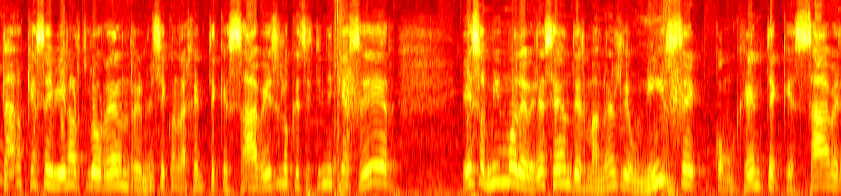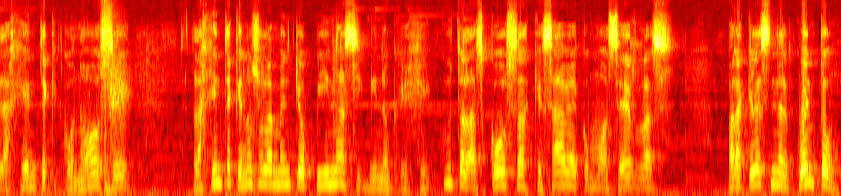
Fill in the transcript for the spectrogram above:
Claro que hace bien Arturo Herrera en reunirse con la gente que sabe, eso es lo que se tiene que hacer. Eso mismo debería ser Andrés Manuel, reunirse con gente que sabe, la gente que conoce, la gente que no solamente opina, sino que ejecuta las cosas, que sabe cómo hacerlas. ¿Para qué les hacen el cuento?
